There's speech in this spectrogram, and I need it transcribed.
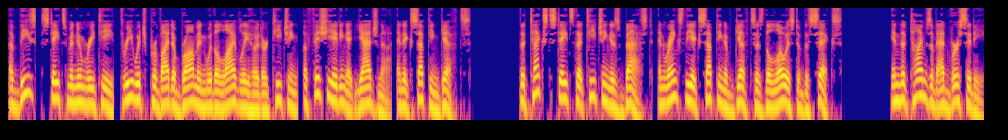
Of these, states Manusmriti, three which provide a Brahmin with a livelihood are teaching, officiating at yajna, and accepting gifts. The text states that teaching is best, and ranks the accepting of gifts as the lowest of the six. In the times of adversity,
